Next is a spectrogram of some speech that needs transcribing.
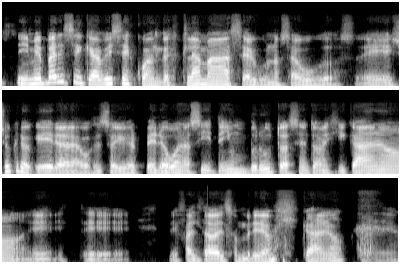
Sí, me parece que a veces cuando exclama hace algunos agudos. Eh, yo creo que era la voz de Soyber, pero bueno, sí, tenía un bruto acento mexicano, eh, este, le faltaba el sombrero mexicano. eh,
